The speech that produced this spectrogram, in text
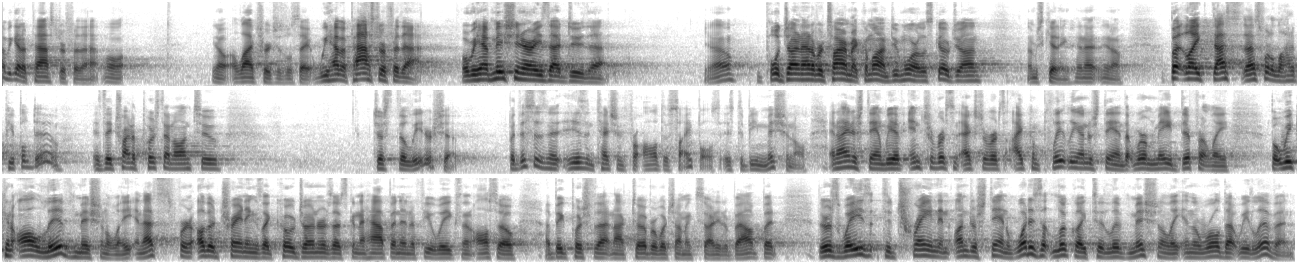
we got a pastor for that. Well, you know, a lot of churches will say, we have a pastor for that. Or we have missionaries that do that. You know, pull John out of retirement. Come on, do more. Let's go, John. I'm just kidding. And I, you know, but like that's that's what a lot of people do is they try to push that onto just the leadership. But this is his intention for all disciples is to be missional. And I understand we have introverts and extroverts. I completely understand that we're made differently, but we can all live missionally. And that's for other trainings like co-joiners that's going to happen in a few weeks and also a big push for that in October, which I'm excited about. But there's ways to train and understand what does it look like to live missionally in the world that we live in.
